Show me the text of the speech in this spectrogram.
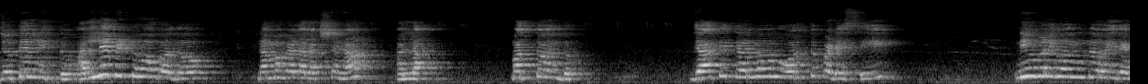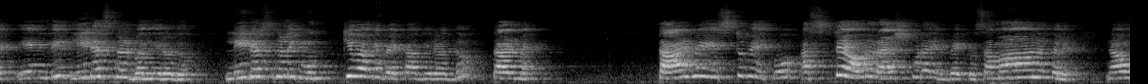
ಜೊತೆಲಿ ನಿಂತು ಅಲ್ಲೇ ಬಿಟ್ಟು ಹೋಗೋದು ನಮ್ಮಗಳ ಲಕ್ಷಣ ಅಲ್ಲ. ಮತ್ತೊಂದು. ಜಾತಿ ಧರ್ಮವನ್ನು ಹೊರತುಪಡಿಸಿ ನೀವುಗಳಿಗೊಂದು ಇದೆ, ಏನಿಲ್ಲಿ? ಲೀಡರ್ಸ್ಗಳು ಬಂದಿರೋದು. ಲೀಡರ್ಸ್ಗಳಿಗೆ ಮುಖ್ಯವಾಗಿ ಬೇಕಾಗಿರೋದು ತಾಳ್ಮೆ. ತಾಳ್ಮೆ ಎಷ್ಟು ಬೇಕು ಅಷ್ಟೇ ಅವರು ರ್ಯಾಶ್ ಕೂಡ ಇರಬೇಕು, ಸಮಾನತಲೆ. ನಾವು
